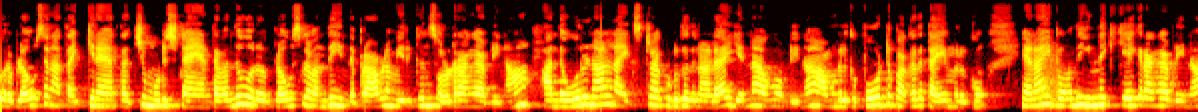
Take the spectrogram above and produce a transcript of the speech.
ஒரு ப்ளவுஸை நான் தைக்கிறேன் தைச்சு முடிச்சிட்டேன் என்கிட்ட வந்து ஒரு ப்ளவுஸில் வந்து இந்த ப்ராப்ளம் இருக்குன்னு சொல்கிறாங்க அப்படின்னா அந்த ஒரு நாள் நான் எக்ஸ்ட்ரா கொடுக்கறதுனால என்ன ஆகும் அப்படின்னா அவங்களுக்கு போட்டு பார்க்கறது டைம் இருக்கும். ஏன்னா இப்போ வந்து இன்னைக்கு கேட்குறாங்க அப்படின்னா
